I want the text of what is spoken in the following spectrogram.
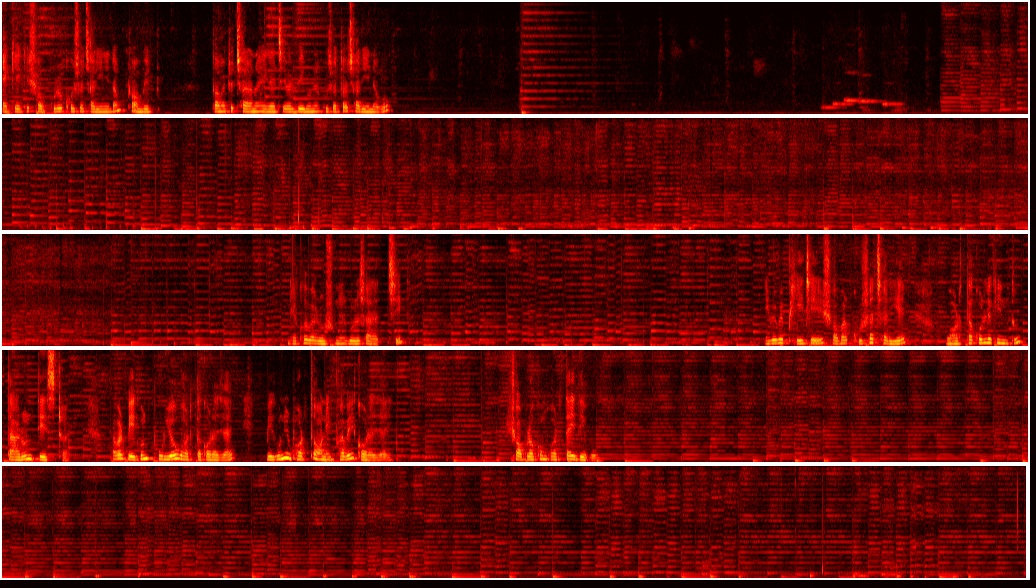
একে একে সবগুলোর খোসা ছাড়িয়ে নিলাম। টমেটো টমেটো ছাড়ানো হয়ে গেছে। এবার বেগুনের খোসাটাও ছাড়িয়ে নেব। দেখো এবার রসুনেরগুলো সারাচ্ছি। এভাবে ভেজে সবার খোসা ছাড়িয়ে ভর্তা করলে কিন্তু দারুণ টেস্ট হয়। আবার বেগুন পুড়িয়েও ভর্তা করা যায়। বেগুনের ভর্তা অনেকভাবেই করা যায়। সব রকম ভর্তাই দেবো।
